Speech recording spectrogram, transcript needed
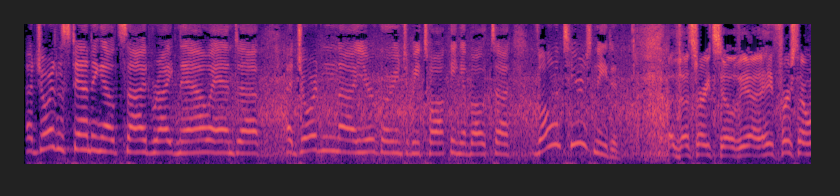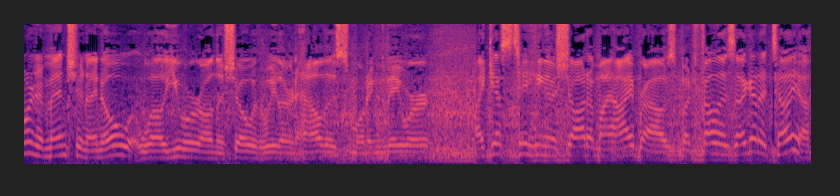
Uh, Jordan's standing outside right now, and uh, uh, Jordan, uh, you're going to be talking about uh, volunteers needed. Uh, That's right, Sylvia. Hey, first I wanted to mention, I know while you were on the show with Wheeler and Hal this morning, they were, I guess, taking a shot at my eyebrows. But fellas, I got to tell you,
